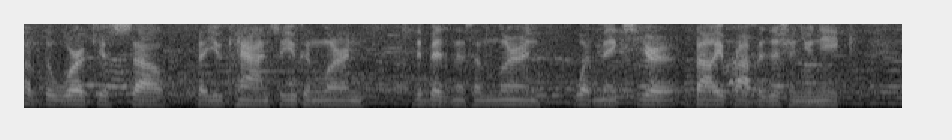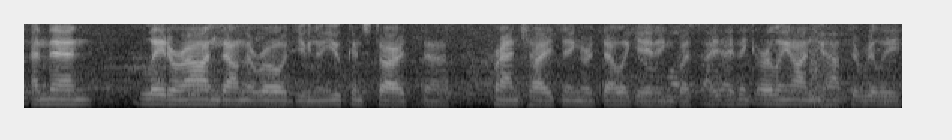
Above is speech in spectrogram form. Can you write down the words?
of the work yourself that you can so you can learn the business and learn what makes your value proposition unique. And then later on down the road, you know, you can start uh, franchising or delegating, but I, I, think early on you have to really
